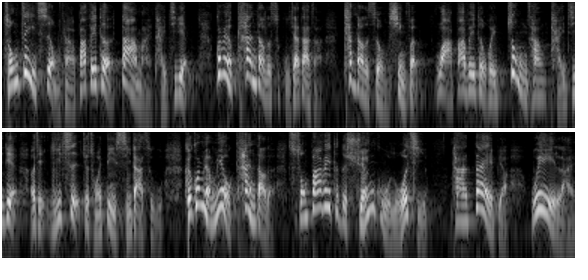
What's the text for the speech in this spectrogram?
从这一次我们看到巴菲特大买台积电，观众有看到的是股价大涨，看到的是这种兴奋，哇，巴菲特会重仓台积电，而且一次就成为第十一大持股。可观众没有看到的是，从巴菲特的选股逻辑。它代表未来，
